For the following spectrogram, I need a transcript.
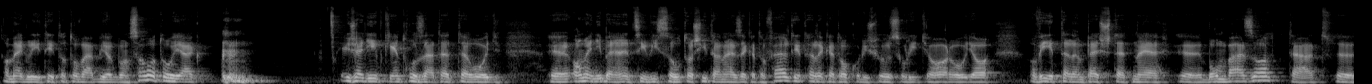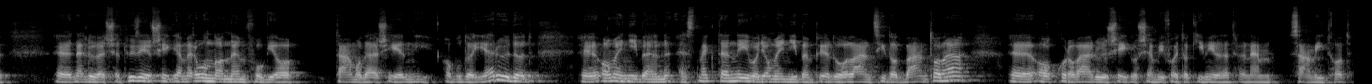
a meglétét a továbbiakban szavatolják. és egyébként hozzátette, hogy Amennyiben Henci visszautasítaná ezeket a feltételeket, akkor is felszólítja arra, hogy a, a védtelen Pestet ne bombázza, tehát ne lövesse tüzérséggel, mert onnan nem fogja támadás érni a budai erődöt. Amennyiben ezt megtenné, vagy amennyiben például a láncidat bántaná, akkor a várőrség a semmifajta kíméletre nem számíthat.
